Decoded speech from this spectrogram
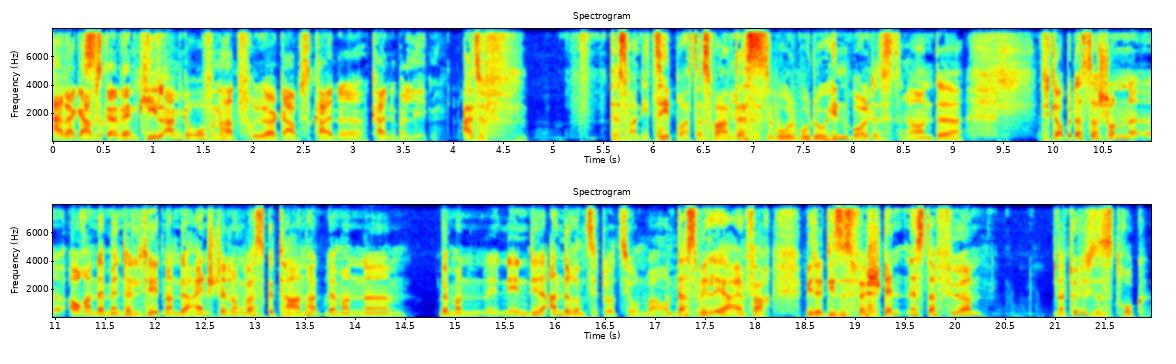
Ah, da gab's, so. wenn Kiel angerufen hat, früher gab's keine, kein Überlegen. Also das waren die Zebras, das waren das, wo, wo du hin wolltest. Und äh, ich glaube, dass das schon äh, auch an der Mentalität und an der Einstellung was getan hat, wenn man äh, wenn man in, in der anderen Situation war. Und das will er einfach wieder dieses Verständnis dafür. Natürlich ist es Druck.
